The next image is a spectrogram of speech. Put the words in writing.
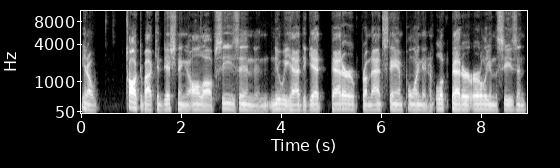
you know, talked about conditioning all off season and knew he had to get better from that standpoint, and it looked better early in the season,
